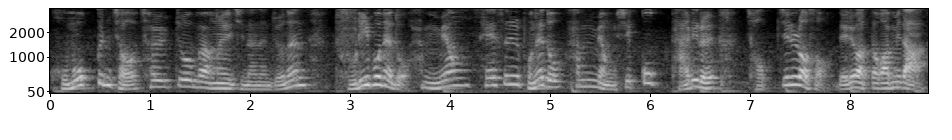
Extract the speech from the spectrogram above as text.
고목 근처 철조망을 지나는 조는 둘이 보내도 한 명, 셋을 보내도 한 명씩 꼭 다리를 접질러서 내려왔다고 합니다.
